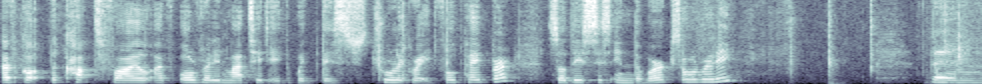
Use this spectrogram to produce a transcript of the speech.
I've got the cut file, I've already matted it with this Truly Grateful paper, so this is in the works already. Then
